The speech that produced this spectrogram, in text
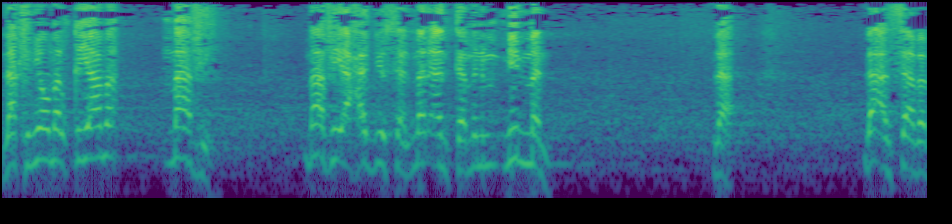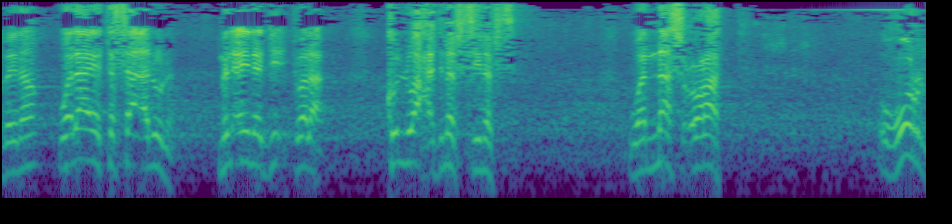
لكن يوم القيامة ما في ما في أحد يسأل من أنت من ممن لا. لا أنساب بينهم ولا يتساءلون من أين جئت ولا. كل واحد نفسي نفسي. والناس عراة. غر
